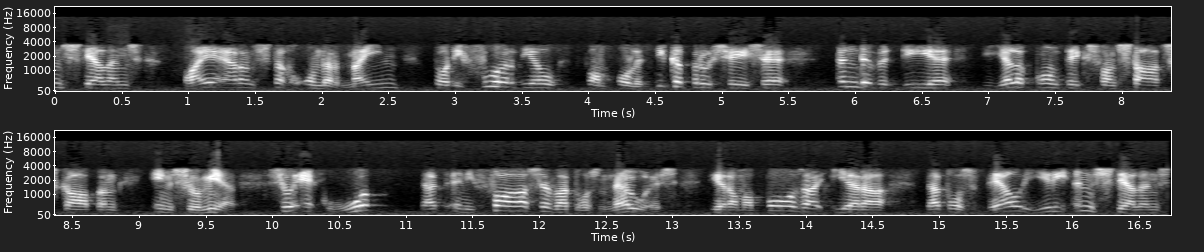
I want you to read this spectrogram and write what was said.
instellings baie ernstig ondermyn tot die voordeel van politieke prosesse, individue, die hele konteks van staatskaping en so meer. So ek hoop dat in die fase wat ons nou is, die Ramaphosa era, dat ons wel hierdie instellings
